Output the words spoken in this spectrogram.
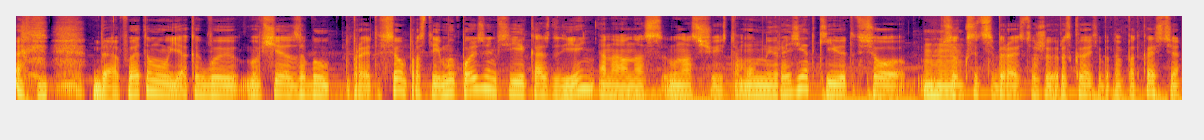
Да, поэтому я как бы вообще забыл про это все. Просто и мы пользуемся ей каждый день. Она у нас, у нас еще есть там умные розетки, и это все, все, кстати, собираюсь тоже рассказать об этом подкасте.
